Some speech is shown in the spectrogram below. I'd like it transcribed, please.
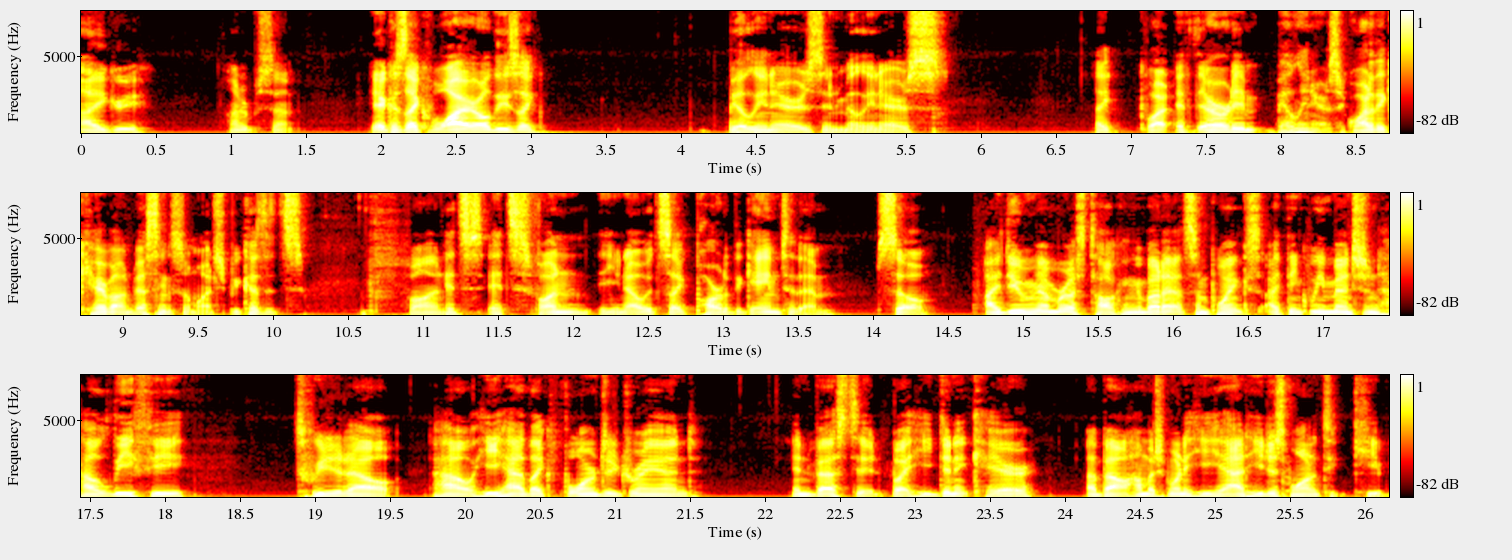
I agree, hundred percent. Yeah, because like, why are all these like billionaires and millionaires like what if they're already billionaires? Like, why do they care about investing so much? Because it's Fun. it's it's fun. You know, it's like part of the game to them. So I do remember us talking about it at some point because I think we mentioned how Leafy tweeted out how he had like 400 grand invested, but he didn't care about how much money he had. He just wanted to keep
